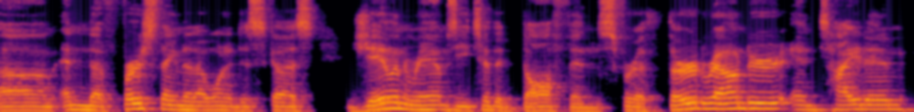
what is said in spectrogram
Um, and the first thing that I want to discuss, Jalen Ramsey to the Dolphins for a third rounder and tight end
